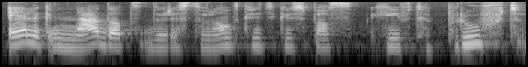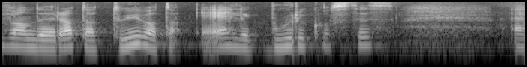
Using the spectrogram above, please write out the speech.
eigenlijk nadat de restaurantcriticus pas heeft geproefd van de ratatouille, wat dat eigenlijk boerenkost is. eh,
